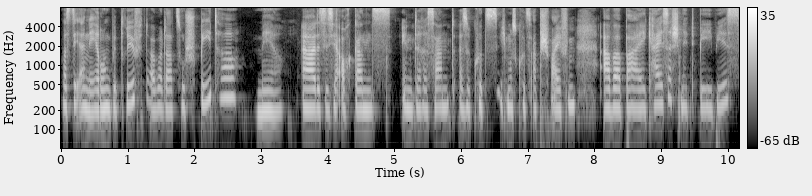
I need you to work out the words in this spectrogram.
was die Ernährung betrifft, aber dazu später mehr. Ah, das ist ja auch ganz interessant. Also kurz, ich muss kurz abschweifen. Aber bei Kaiserschnittbabys,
